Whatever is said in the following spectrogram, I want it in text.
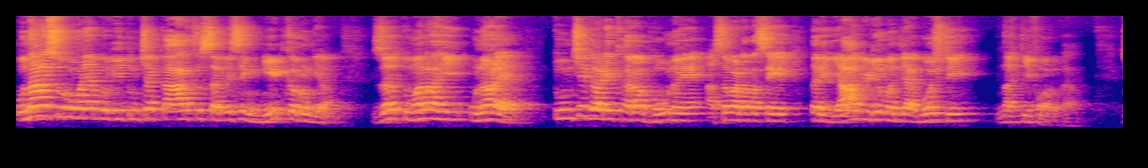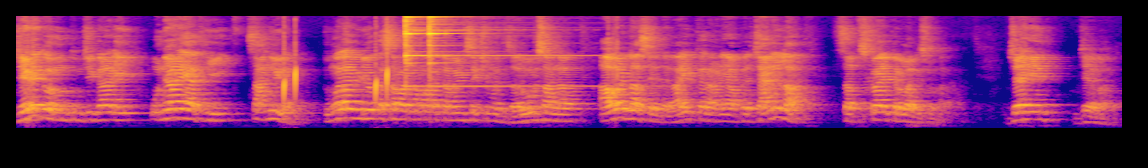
उन्हाळा सुरू होण्यापूर्वी तुमच्या कारचं सर्व्हिसिंग नीट करून घ्या. जर तुम्हालाही उन्हाळ्यात तुमची गाडी खराब होऊ नये असं वाटत असेल तर या व्हिडिओ मधल्या गोष्टी नक्की फॉलो करा. जेणेकरून तुमची गाडी उन्हाळ्यातही चांगली राहील. तुम्हाला व्हिडिओ कसा वाटला मला कमेंट सेक्शनमध्ये जरूर सांगा. आवडला असेल तर लाईक करा आणि आपल्या चॅनलला सबस्क्राईब करायला विसरू नका. जय हिंद जय भारत.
